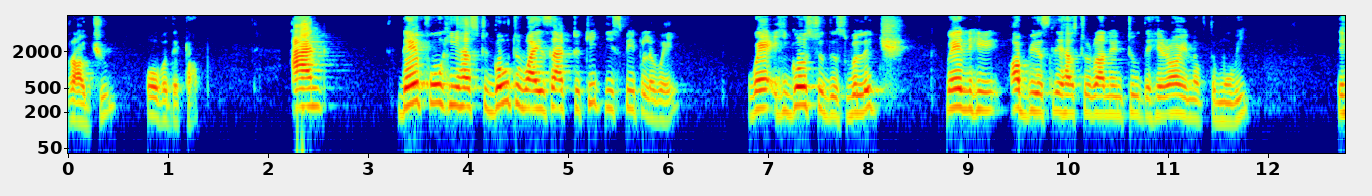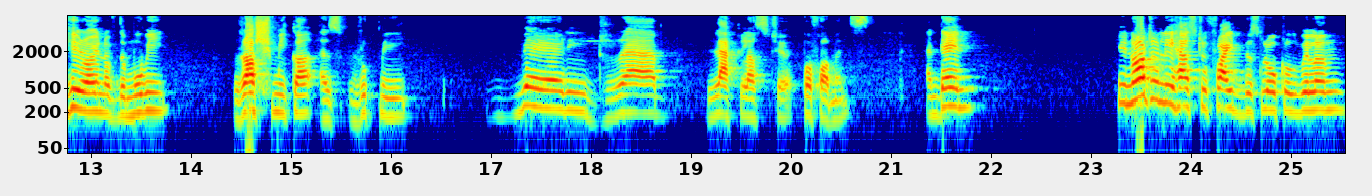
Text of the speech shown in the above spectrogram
Raju over the top. And Therefore, he has to go to Vizag to keep these people away, where he goes to this village, where he obviously has to run into the heroine of the movie. The heroine of the movie, Rashmika as Rukmini, very drab, lackluster performance. And then he not only has to fight this local villain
